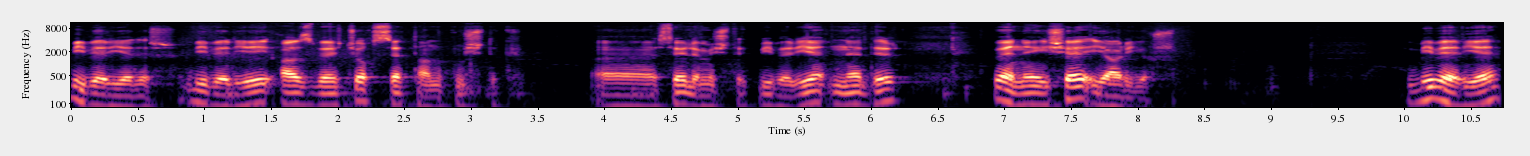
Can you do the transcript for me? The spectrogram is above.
biberiyedir. Biberiyeyi az ve çok size tanıtmıştık. Eee, söylemiştik biberiye nedir ve ne işe yarıyor. Biberiye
